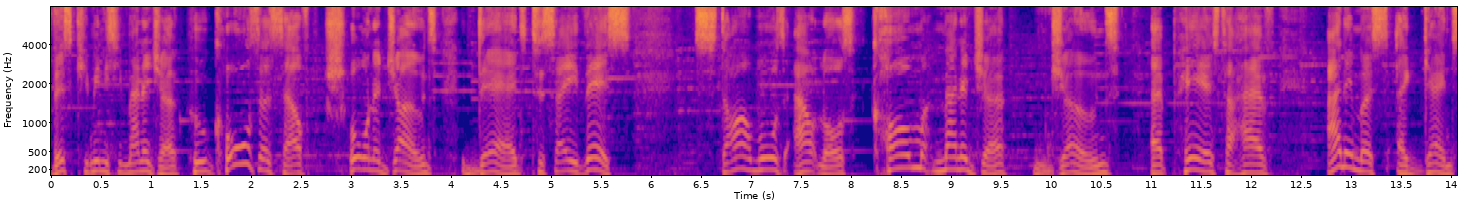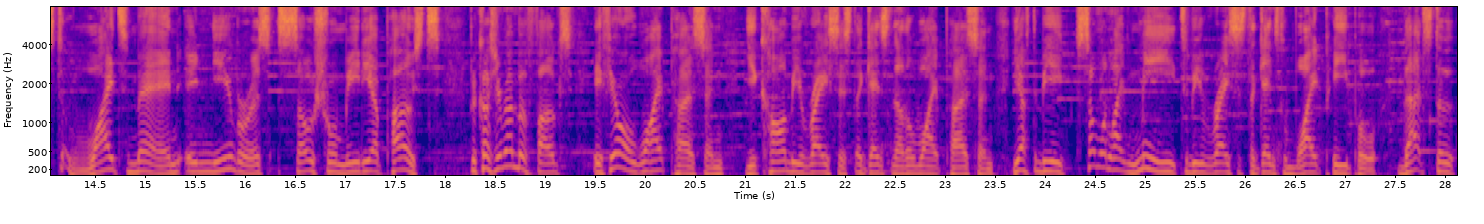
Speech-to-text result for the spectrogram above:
this community manager who calls herself Shauna Jones dared to say this. Star Wars Outlaws com manager Jones appears to have animus against white men in numerous social media posts. Because remember, folks, if you're a white person, you can't be racist against another white person. You have to be someone like me to be racist against white people. That's the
